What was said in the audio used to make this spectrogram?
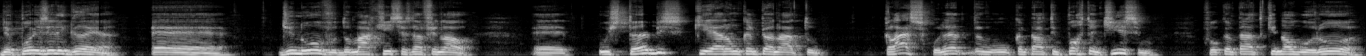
Depois ele ganha é, de novo do Marquistas na final é, o Stubbs, que era um campeonato clássico, né? o campeonato importantíssimo. Foi o campeonato que inaugurou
